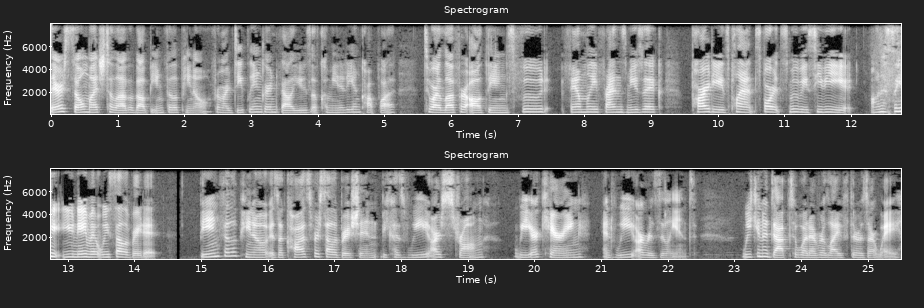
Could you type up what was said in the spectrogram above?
There is so much to love about being Filipino, from our deeply ingrained values of community and kapwa to our love for all things food, family, friends, music, parties, plants, sports, movies, TV. Honestly, you name it, we celebrate it. Being Filipino is a cause for celebration because we are strong, we are caring, and we are resilient. We can adapt to whatever life throws our way.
